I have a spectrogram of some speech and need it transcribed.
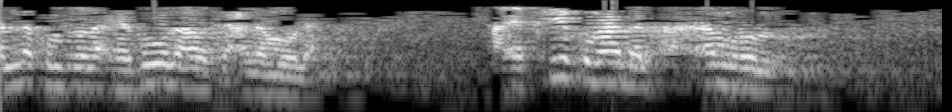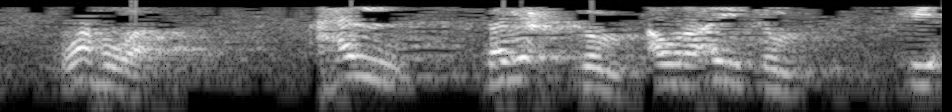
أنكم تلاحظونه أو تعلمونه يكفيكم هذا الأمر وهو هل سمعتم أو رأيتم في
